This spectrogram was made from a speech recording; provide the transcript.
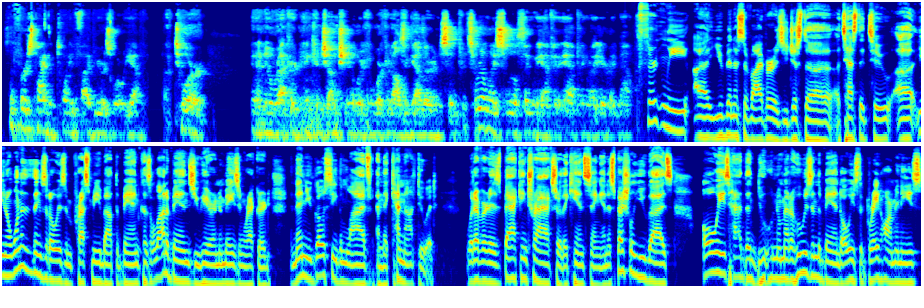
it's the first time in 25 years where we have a tour and a new record in conjunction and we can work it all together. And it's a, it's a real nice little thing we have happening right here, right now. Certainly, uh, you've been a survivor, as you just uh, attested to. Uh, you know, one of the things that always impressed me about the band, because a lot of bands, you hear an amazing record and then you go see them live and they cannot do it. Whatever it is, backing tracks or they can't sing. And especially you guys always had the no matter who was in the band always the great harmonies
